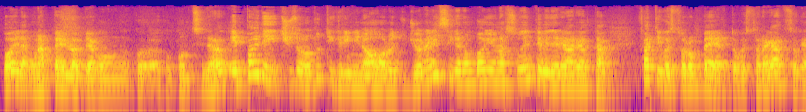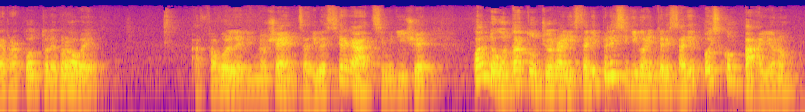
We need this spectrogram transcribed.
poi un appello abbia considerato, e poi dei, ci sono tutti i criminologi, giornalisti che non vogliono assolutamente vedere la realtà. Infatti questo Roberto, questo ragazzo che ha raccolto le prove a favore dell'innocenza di questi ragazzi, mi dice, quando contatto un giornalista, gli presi dicono interessati e poi scompaiono.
